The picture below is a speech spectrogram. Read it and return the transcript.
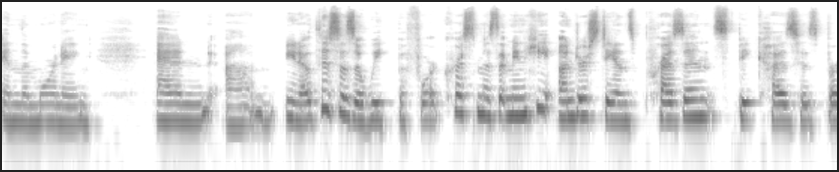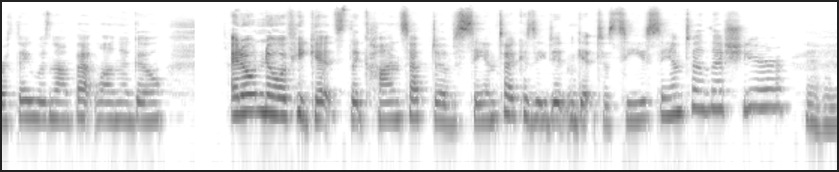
in the morning. And, um, you know, this is a week before Christmas. I mean, he understands presents because his birthday was not that long ago. I don't know if he gets the concept of Santa because he didn't get to see Santa this year. Mm-hmm.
